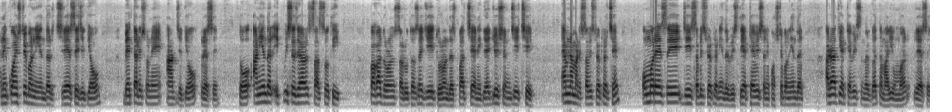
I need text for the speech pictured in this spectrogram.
અને કોન્સ્ટેબલની અંદર રહેશે જગ્યાઓ બેતાલીસો ને આઠ જગ્યાઓ રહેશે. તો આની અંદર એકવીસ હજાર સાતસોથી પગાર ધોરણ શરૂ થશે, જે ધોરણ દસ પાંચ છે અને ગ્રેજ્યુએશન જે છે, એમના માટે સબ ઇન્સ્પેક્ટર છે. ઉંમર રહેશે, જે સબ ઇન્સ્પેક્ટરની અંદર વીસથી અઠ્યાવીસ અને કોન્સ્ટેબલની અંદર અઢારથી અઠ્યાવીસ અંતર્ગત તમારી ઉંમર રહેશે.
